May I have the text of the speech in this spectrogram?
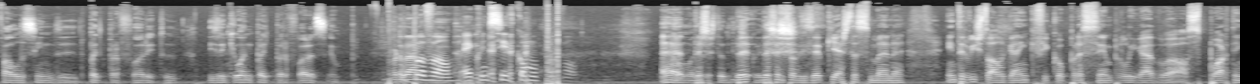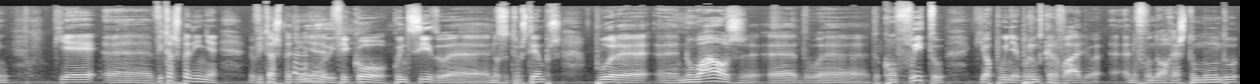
falo assim de, de peito para fora e tudo. Dizem que eu ando peito para fora sempre. O Verdade. pavão, é conhecido como o pavão. Como deixa- de-. Deixa-me só dizer que esta semana entrevisto alguém que ficou para sempre ligado ao Sporting, que é ah, Vítor Espadinha. O Vítor Espadinha Ui. ficou conhecido ah, nos últimos tempos por, ah, no auge do, do conflito que opunha Bruno de Carvalho, no fundo, ao resto do mundo.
